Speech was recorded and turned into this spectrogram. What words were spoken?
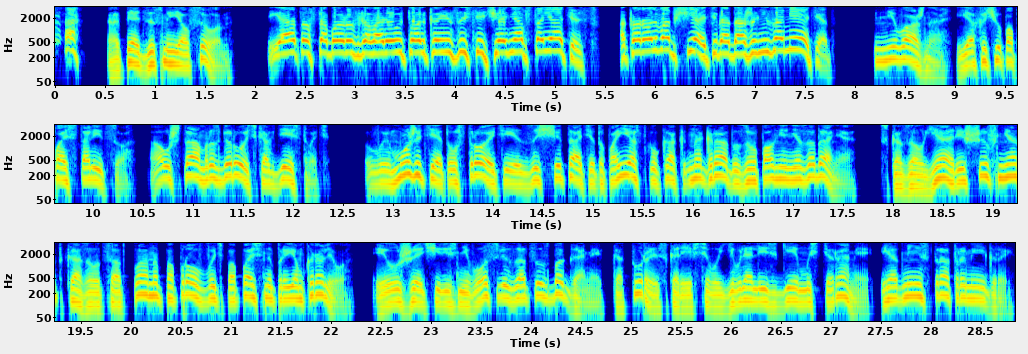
Опять засмеялся он. «Я-то с тобой разговариваю только из-за стечения обстоятельств, а король вообще тебя даже не заметит!» «Неважно, я хочу попасть в столицу, а уж там разберусь, как действовать. Вы можете это устроить и засчитать эту поездку как награду за выполнение задания?» — сказал я, решив не отказываться от плана попробовать попасть на прием королю и уже через него связаться с богами, которые, скорее всего, являлись гейм-мастерами и администраторами игры.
